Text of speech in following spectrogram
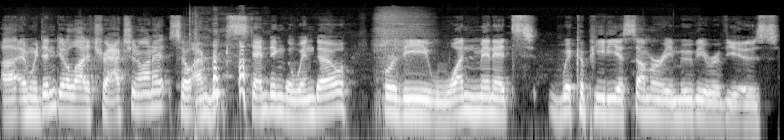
uh, and we didn't get a lot of traction on it. So I'm extending the window for the one minute Wikipedia summary movie reviews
